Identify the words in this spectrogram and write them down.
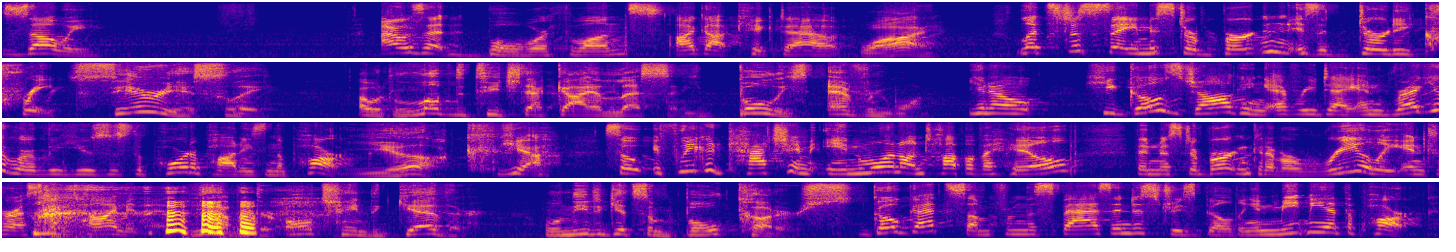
Zoe. I was at Bulworth once. I got kicked out. Why? Let's just say Mr. Burton is a dirty creep. Seriously. I would love to teach that guy a lesson. He bullies everyone. You know, he goes jogging every day and regularly uses the porta potties in the park. Yuck. Yeah, so if we could catch him in one on top of a hill, then Mr. Burton could have a really interesting time in it. Yeah, but they're all chained together. We'll need to get some bolt cutters. Go get some from the Spaz Industries building and meet me at the park.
